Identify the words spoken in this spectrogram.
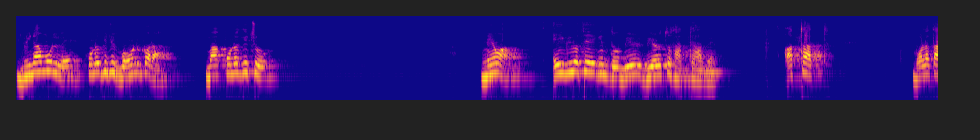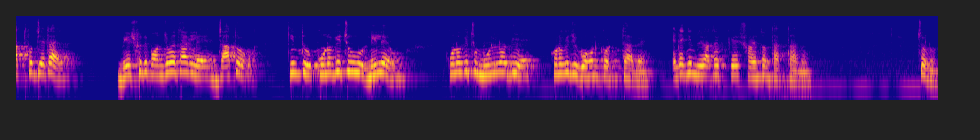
বিনামূল্যে কোনো কিছু গ্রহণ করা বা কোনো কিছু নেওয়া, এইগুলো থেকে কিন্তু বির- বিরত থাকতে হবে। অর্থাৎ বলা তাৎপর্য এটাই, বৃহস্পতি পঞ্চমে থাকলে জাতক কিন্তু কোনো কিছু নিলেও, কোনো কিছু মূল্য দিয়ে কোনো কিছু গ্রহণ করতে হবে, এটা কিন্তু জাতককে সচেতন থাকতে হবে। চলুন,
